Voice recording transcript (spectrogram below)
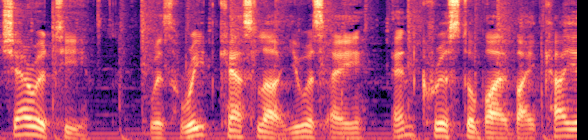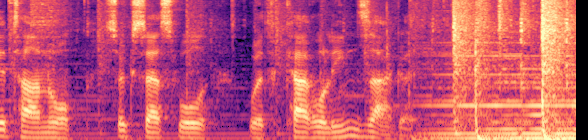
Charity with Reed Kessler USA and Cristobal by Cayetano, successful with Caroline Sagel.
